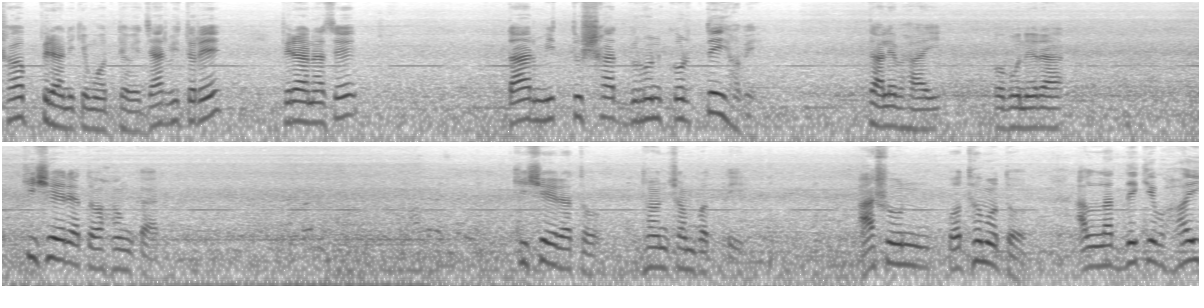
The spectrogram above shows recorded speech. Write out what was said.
সব প্রাণীকে মরতে হবে। যার ভিতরে প্রাণ আছে তার মৃত্যুর স্বাদ গ্রহণ করতেই হবে। তাহলে ভাই ও বোনেরা, কিসের এত অহংকার? কিসের এত ধন সম্পত্তি? আসুন প্রথমত আল্লাহর দিকে ভয়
